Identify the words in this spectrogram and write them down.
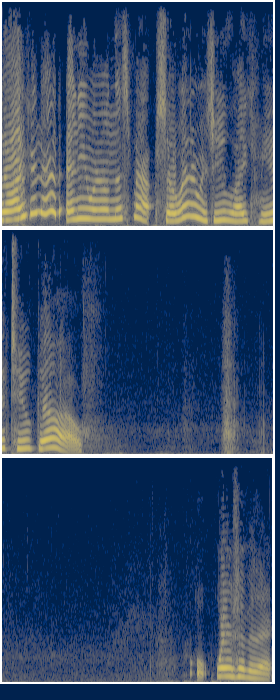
So I can head anywhere on this map. So where would you like me to go? Where's over there?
